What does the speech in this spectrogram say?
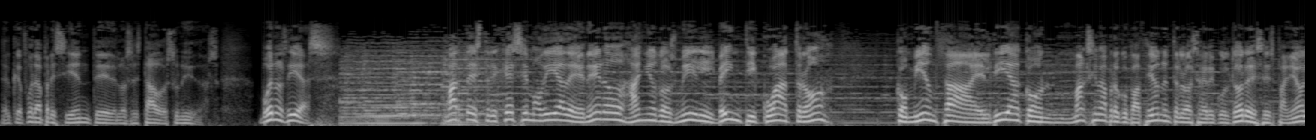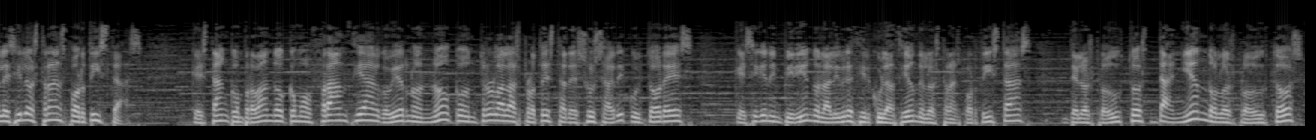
del que fuera presidente de los Estados Unidos. Buenos días. Martes, trigésimo día de enero, año 2024. Comienza el día con máxima preocupación entre los agricultores españoles y los transportistas que están comprobando cómo Francia, el gobierno, no controla las protestas de sus agricultores, que siguen impidiendo la libre circulación de los transportistas, de los productos, dañando los productos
